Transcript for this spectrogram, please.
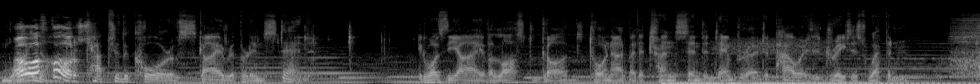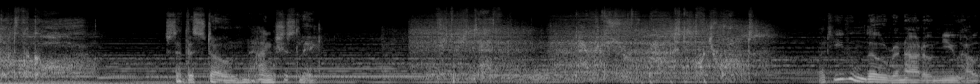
Why Oh, of not course. capture the core of Sky Ripper instead? It was the eye of a lost god torn out by the transcendent Emperor to power his greatest weapon. It's the core, said the stone anxiously. But even though Reynardo knew how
